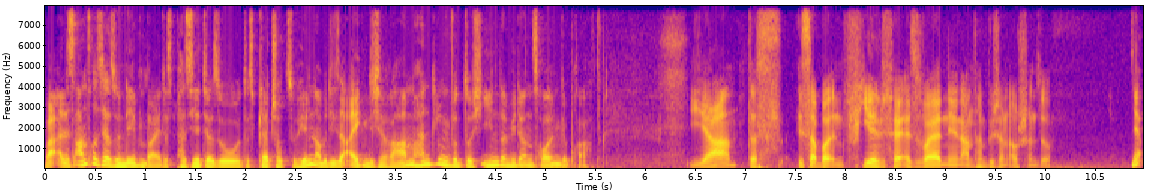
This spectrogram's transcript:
Weil alles andere ist ja so nebenbei. Das passiert ja so, das plätschert so hin, aber diese eigentliche Rahmenhandlung wird durch ihn dann wieder ins Rollen gebracht. Ja, das ist aber in vielen Fällen, also es war ja in den anderen Büchern auch schon so. Ja.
